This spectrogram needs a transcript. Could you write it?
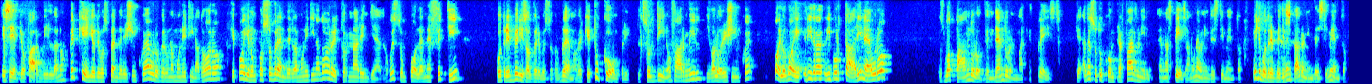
esempio, Farmville, no? perché io devo spendere 5 euro per una monetina d'oro che poi io non posso prendere la monetina d'oro e tornare indietro? Questo un po' l'NFT potrebbe risolvere questo problema perché tu compri il soldino Farmville di valore 5, poi lo puoi ritra- riportare in euro swappandolo, vendendolo nel marketplace che adesso tu compri a Farmville è una spesa, non è un investimento, invece potrebbe diventare un investimento.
